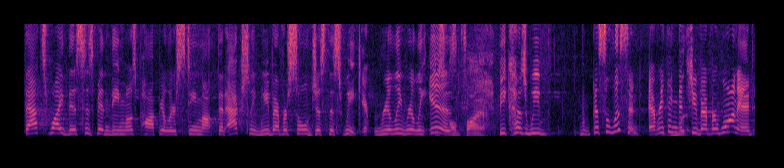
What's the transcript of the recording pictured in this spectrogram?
that's why this has been the most popular steam mop that actually we've ever sold just this week. It really, really is. It's on fire. Because we've, Bissell, listen, everything that you've ever wanted,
